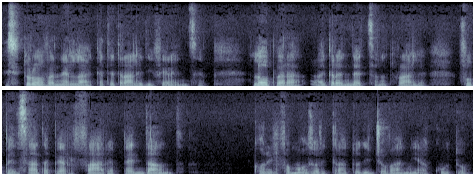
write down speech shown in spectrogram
e si trova nella cattedrale di Firenze. L'opera a grandezza naturale fu pensata per fare pendant con il famoso ritratto di Giovanni Acuto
